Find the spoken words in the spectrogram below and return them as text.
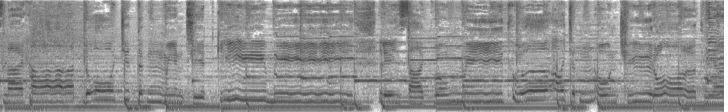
ស្នេហាដូចជាទឹកមានជាតិគីមីលេងសាច់វងវីធ្វើឲ្យចិត្តអូនឈឺរាល់ថ្ងៃ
